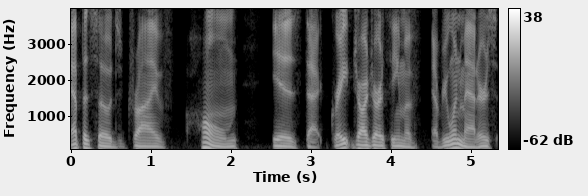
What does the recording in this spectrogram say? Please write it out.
episodes drive home is that great Jar Jar theme of everyone matters,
